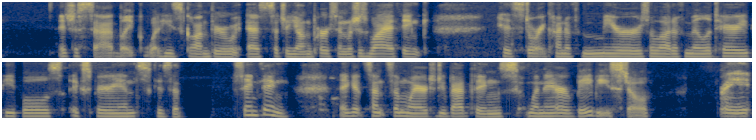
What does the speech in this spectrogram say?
it's just sad like what he's gone through as such a young person, which is why I think his story kind of mirrors a lot of military people's experience because the same thing. They get sent somewhere to do bad things when they are babies still. Right.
